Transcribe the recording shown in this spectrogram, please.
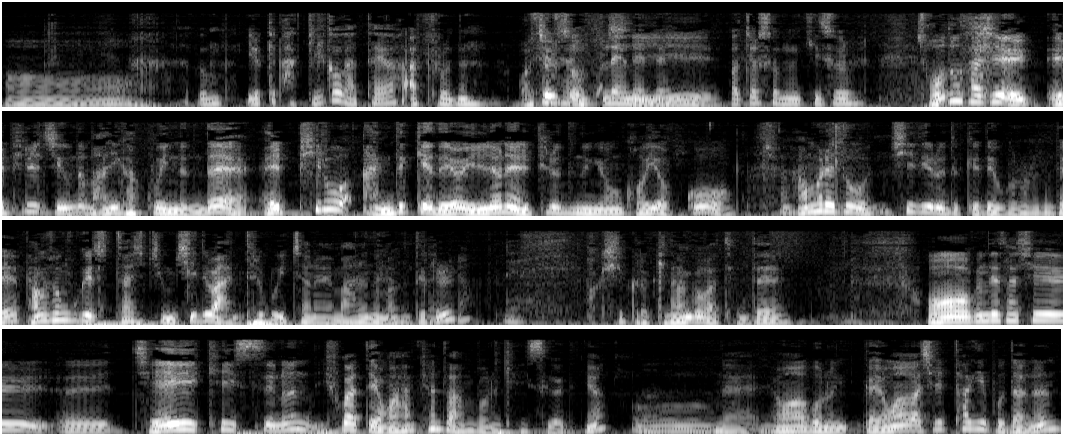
어. 음, 이렇게 바뀔 것 같아요 앞으로는. 어쩔 수 없이. 네네네. 어쩔 수 없는 기술. 저도 사실 LP를 지금도 많이 갖고 있는데 LP로 안 듣게 돼요. 1년에 LP로 듣는 경우는 거의 없고 그렇죠. 아무래도 CD로 듣게 되고 그러는데 방송국에서 사실 지금 CD로 안 틀고 있잖아요. 많은 음악들을. 네. 확실히 그렇긴 한 것 같은데. 어, 근데 사실 제 케이스는 휴가 때 영화 한 편도 안 보는 케이스거든요. 오. 네, 영화 보는 그러니까 영화가 싫다기보다는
